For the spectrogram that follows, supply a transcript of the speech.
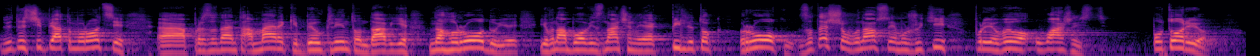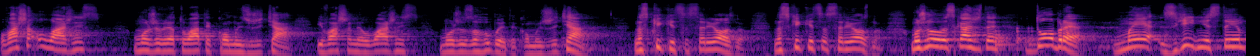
У 2005 році е, президент Америки Білл Клінтон дав їй нагороду, і- вона була відзначена як підліток року за те, що вона в своєму житті проявила уважність. Повторюю, ваша уважність може врятувати комусь життя, і ваша неуважність може загубити комусь життя. Наскільки це серйозно? Наскільки це серйозно? Можливо, ви скажете, добре, ми згідні з тим,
